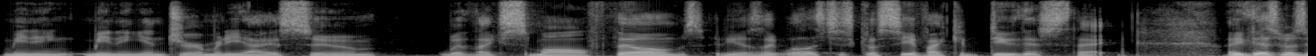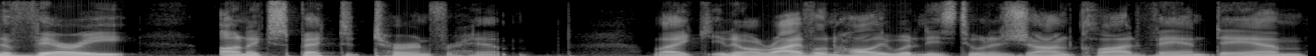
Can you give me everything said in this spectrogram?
meaning meaning in Germany, I assume, with like small films, and he was like, "Well, let's just go see if I could do this thing." Like this was a very unexpected turn for him. Like you know, Arrival in Hollywood, and he's doing a Jean Claude Van Damme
